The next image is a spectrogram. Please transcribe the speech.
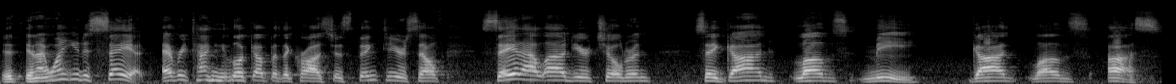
it, and I want you to say it every time you look up at the cross. Just think to yourself, say it out loud to your children. Say, God loves me. God loves us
